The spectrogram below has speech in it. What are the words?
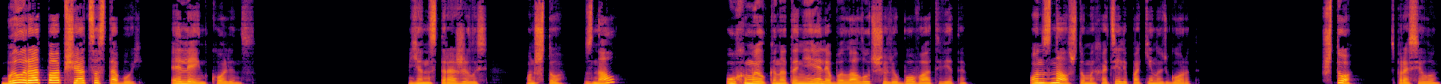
Был рад пообщаться с тобой, Элейн Коллинз». Я насторожилась. Он что, знал? Ухмылка Натаниэля была лучше любого ответа. Он знал, что мы хотели покинуть город. «Что?» — спросил он.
